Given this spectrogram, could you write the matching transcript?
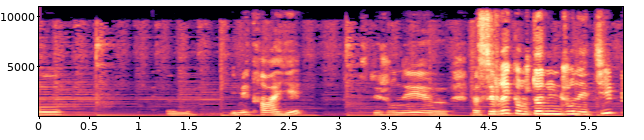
Euh, aimer travailler. Des journées. Euh... Enfin, c'est vrai quand je donne une journée type,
